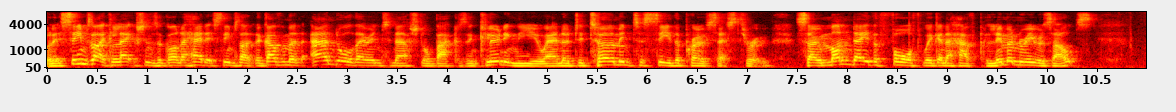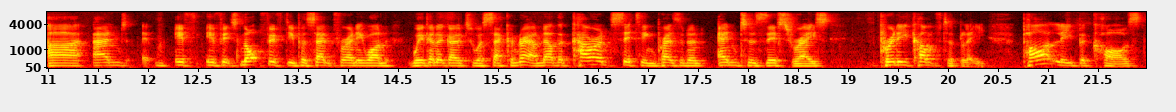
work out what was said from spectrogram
Well, it seems like elections have gone ahead. It seems like the government and all their international backers, including the UN, are determined to see the process through. So, Monday the 4th, we're going to have preliminary results. Uh, and if if it's not 50% for anyone, we're going to go to a second round. Now, the current sitting president enters this race pretty comfortably, partly because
